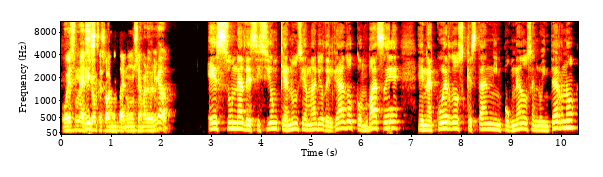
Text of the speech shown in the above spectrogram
¿O es una decisión es, que solamente anuncia Mario Delgado? Es una decisión que anuncia Mario Delgado con base en acuerdos que están impugnados en lo interno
